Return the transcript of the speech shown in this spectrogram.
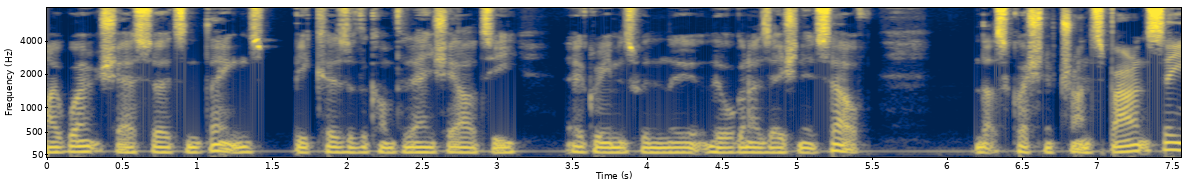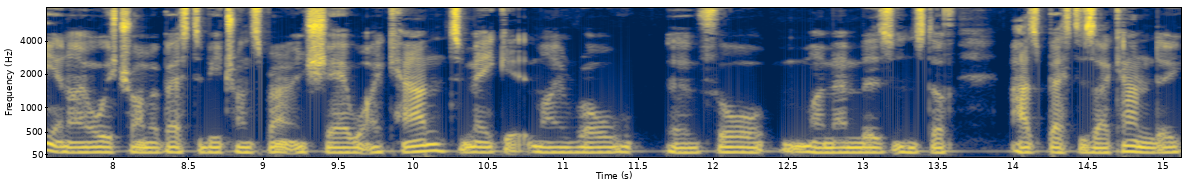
I won't share certain things because of the confidentiality agreements within the, the organisation itself. That's a question of transparency, and I always try my best to be transparent and share what I can to make it my role uh, for my members and stuff as best as I can do.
